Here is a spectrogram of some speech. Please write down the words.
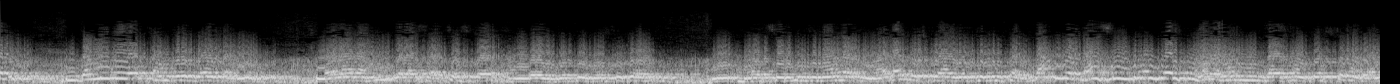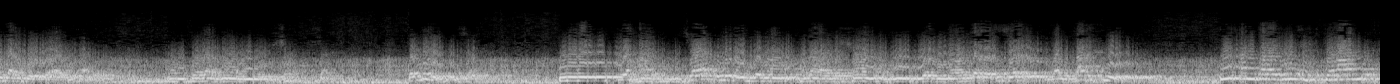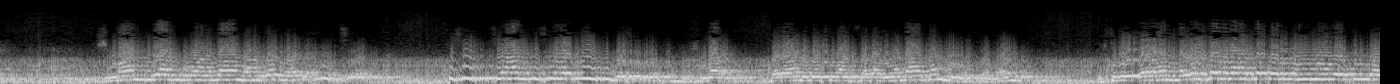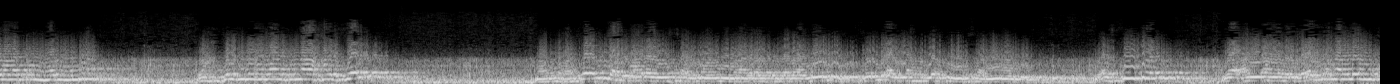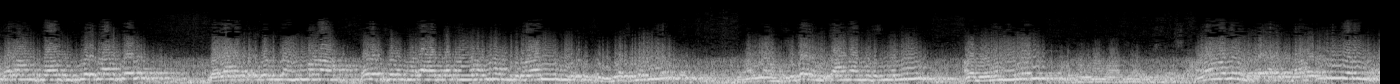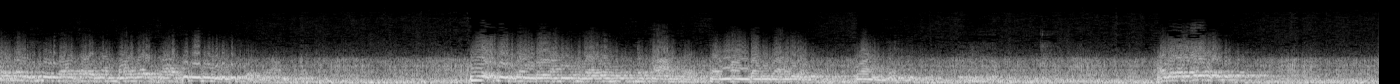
كان سورة الوحي من هذا مواجهة دست دست جب مولى قال دست السراء جب من السراء يرجع مولى مولى مولى من جس مولى مردان مردان ما مولى تعبير ما شمال جب جب شامل مجال يرجع دلیل تنظیر دار دلیل مولانا ہم جلسہ چستے ہمارے جیسے جیسے کہ مقصد کی زمانہ ہمارا اس کا یہ کہ پر دم میں دس دن جیسے ہر ہم دس دن جیسے ہم اندر دے رہا ہے ہم جرا دن میں شک تبھی یہ حال جاء إلى الجمال خدا شان دي الموضوع سر والبحث في اندازه احترام شمال جان بوانا مانگا والا کسی چار کسی شمال قرآن میں شمال سبب ندا تھا نہیں ہے۔ اسی لیے قرآن سے بنا تو نہیں ہے لیکن بنا تو منا وحدت میں ہمارا جمع حاصل ما حاصل ہے ہمارے مسلمان ہمارے قرآن کہ اللہ جل مسلمان وستيك يا الله رجل الله قرآن فاتح ولا تقل لهما اف ولا تنهما براني مسلمين والله كده إن كان مسلمين أو مؤمنين. آمين. فاطمين الله تعالى ما كافرين هي في بنديان خدای اطاعت فرمان برداری وان حضرت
